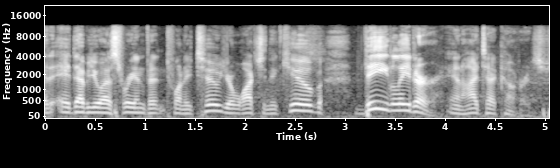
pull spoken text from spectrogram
at AWS reInvent 22. You're watching theCUBE, the leader in high-tech coverage.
